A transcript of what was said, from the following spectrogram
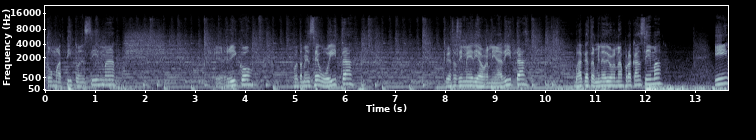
tomatito encima. Qué rico. Voy también cebollita. Que es así media horneadita. Voy a que termine de hornear por acá encima. Y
